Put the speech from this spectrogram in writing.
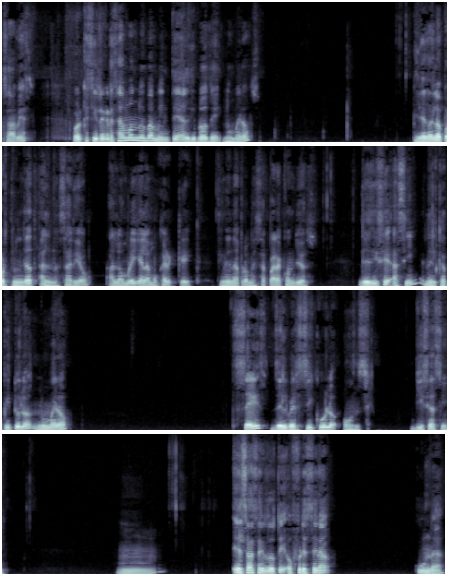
¿sabes? Porque si regresamos nuevamente al libro de números, y le da la oportunidad al nazareo, al hombre y a la mujer que tienen la promesa para con Dios, le dice así en el capítulo número 6 del versículo 11. Dice así. Mm, el sacerdote ofrecerá una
